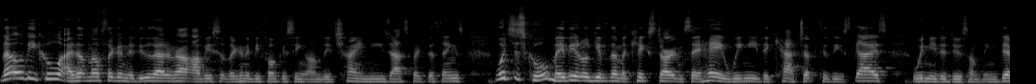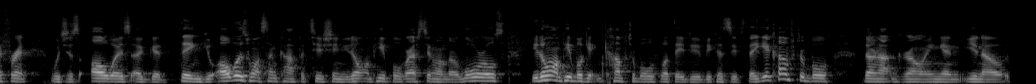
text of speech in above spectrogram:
that would be cool. I don't know if they're going to do that or not. Obviously, they're going to be focusing on the Chinese aspect of things, which is cool. Maybe it'll give them a kickstart and say, "Hey, we need to catch up to these guys. We need to do something different," which is always a good thing. You always want some competition. You don't want people resting on their laurels. You don't want people getting comfortable with what they do because if they get comfortable, they're not growing, and you know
